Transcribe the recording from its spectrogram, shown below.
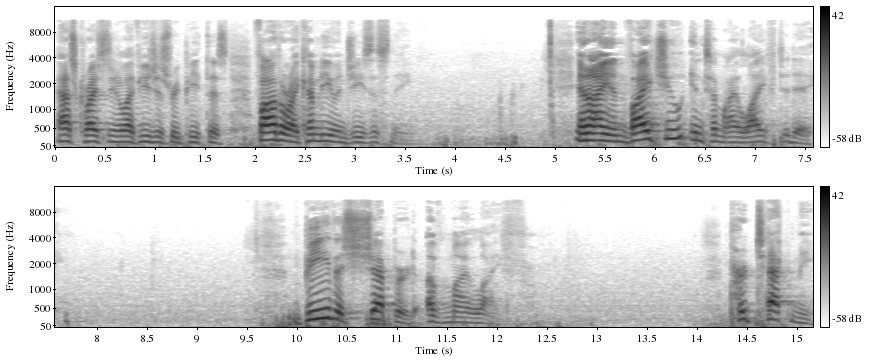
ask Christ in your life, you just repeat this Father, I come to you in Jesus' name. And I invite you into my life today. Be the shepherd of my life. Protect me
